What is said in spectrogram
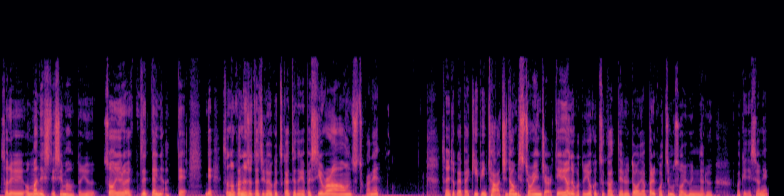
それを真似してしまうというそういうのが絶対にあってでその彼女たちがよく使ってたのはやっぱり see around とかね。それとかやっぱり keep in touch, don't be stranger っていうようなことをよく使ってるとやっぱりこっちもそういう風になるわけですよね。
